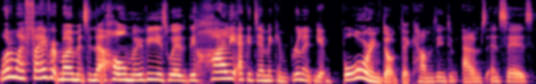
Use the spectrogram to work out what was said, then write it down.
One of my favourite moments in that whole movie is where the highly academic and brilliant yet boring doctor comes into Adams and says,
